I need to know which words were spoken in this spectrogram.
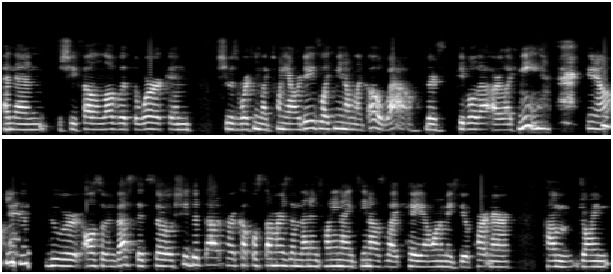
And then she fell in love with the work and she was working like 20 hour days like me. And I'm like, oh, wow, there's people that are like me, you know, and who were also invested. So she did that for a couple summers. And then in 2019, I was like, hey, I want to make you a partner. Come join,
